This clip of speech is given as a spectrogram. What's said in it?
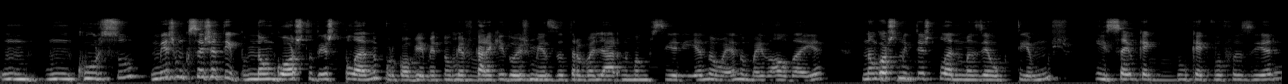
um, um curso, mesmo que seja tipo, não gosto deste plano, porque obviamente não quero Uhum. ficar aqui dois meses a trabalhar numa mercearia, não é? No meio da aldeia. Não gosto Uhum. muito deste plano, mas é o que temos e sei o que é, que- Uhum. o que, é que vou fazer.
